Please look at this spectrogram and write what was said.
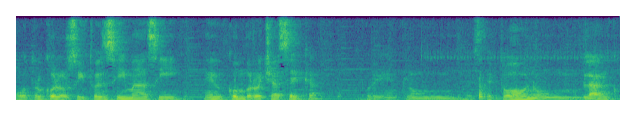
otro colorcito encima así con brocha seca por ejemplo este tono, un blanco,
